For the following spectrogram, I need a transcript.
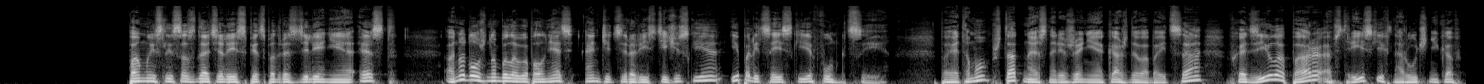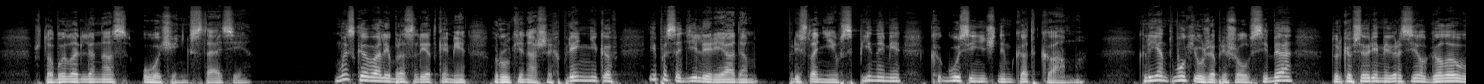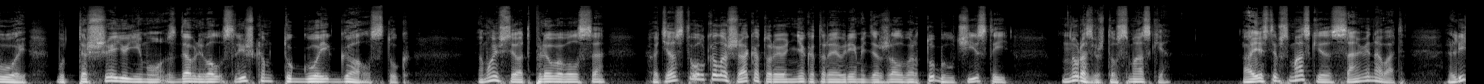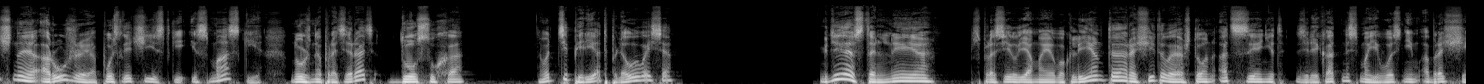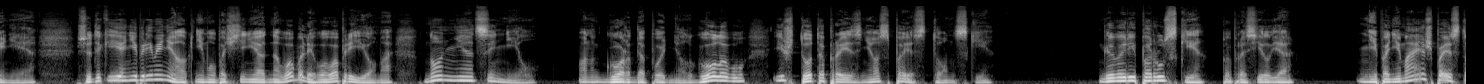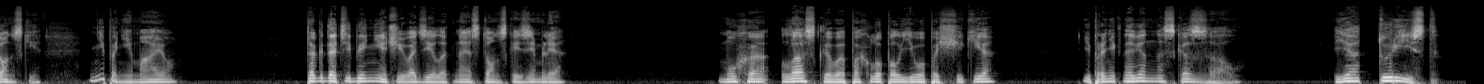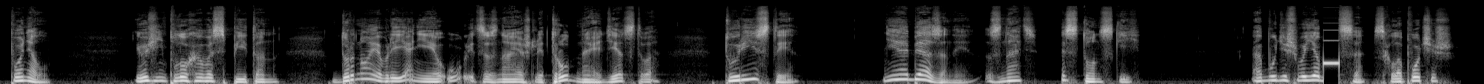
По мысли создателей спецподразделения «Эст», оно должно было выполнять антитеррористические и полицейские функции. Поэтому в штатное снаряжение каждого бойца входила пара австрийских наручников, что было для нас очень кстати. Мы сковали браслетками руки наших пленников и посадили рядом, прислонив спинами к гусеничным каткам. Клиент Мухи уже пришел в себя, только все время вертел головой, будто шею ему сдавливал слишком тугой галстук. А мой все отплевывался, хотя ствол калаша, который он некоторое время держал во рту, был чистый, ну разве что в смазке. А если в смазке, сам виноват. Личное оружие после чистки и смазки нужно протирать досуха. Вот теперь и отплевывайся. «Где остальные?» — спросил я моего клиента, рассчитывая, что он оценит деликатность моего с ним обращения. Все-таки я не применял к нему почти ни одного болевого приема, но он не оценил. Он гордо поднял голову и что-то произнес по-эстонски. «Говори по-русски», — попросил я. «Не понимаешь по-эстонски?» «Не понимаю». «Тогда тебе нечего делать на эстонской земле». Муха ласково похлопал его по щеке и проникновенно сказал. «Я турист, понял? И очень плохо воспитан. Дурное влияние улицы, знаешь ли, трудное детство. Туристы не обязаны знать эстонский» а будешь выебаться, схлопочешь.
